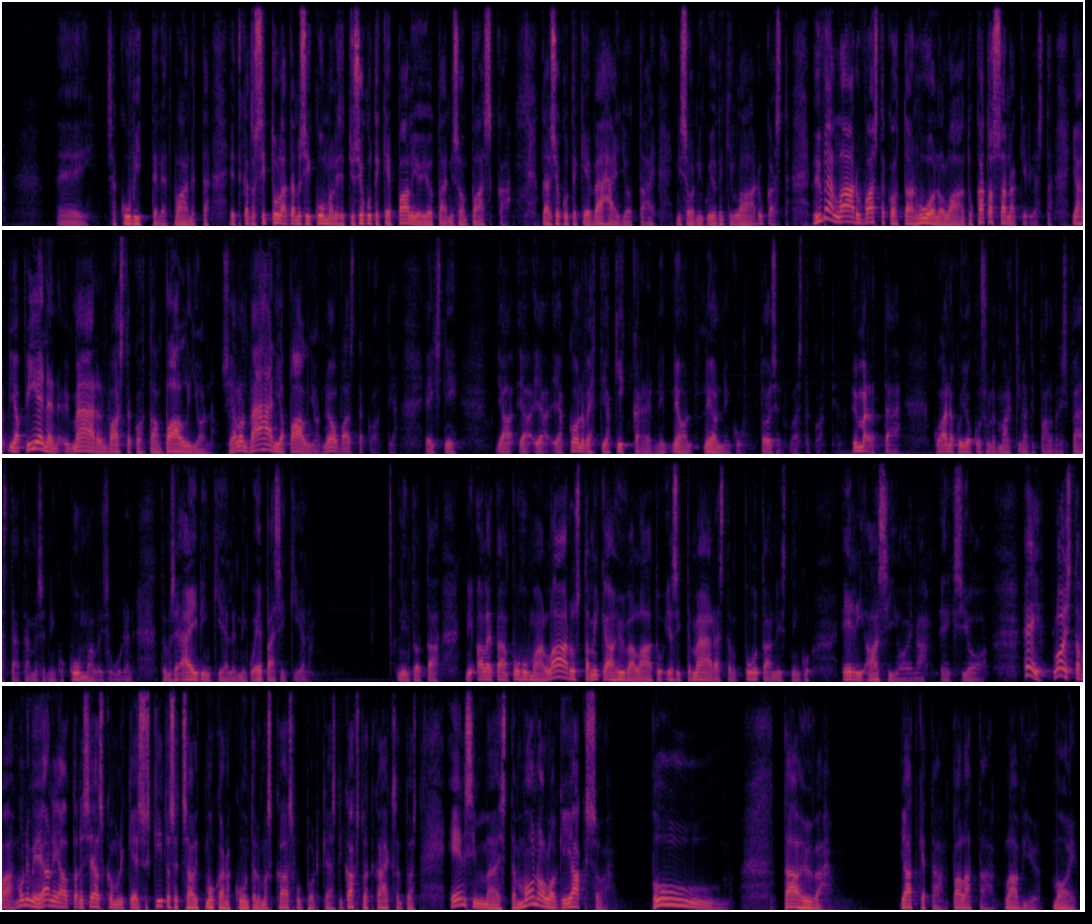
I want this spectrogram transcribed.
Ei, sä kuvittelet vaan, että, että kato, sitten tullaan tämmöisiä kummallisia, että jos joku tekee paljon jotain, niin se on paskaa. Tai jos joku tekee vähän jotain, niin se on niin kuin jotenkin laadukasta. Hyvän laadun vastakohta on huono laatu, kato sanakirjasta. Ja, ja pienen määrän vastakohta on paljon. Siellä on vähän ja paljon, ne on vastakohtia, eikö niin? Ja, ja, ja, ja konvehti ja kikkare, niin ne on, ne on niin kuin toisen vastakohtia. Ymmärrät tämä? kun aina kun joku sulle markkinointipalvelissa päästää tämmöisen niin kuin kummallisuuden, tämmöisen äidinkielen niin kuin epäsikiön, niin, tota, niin aletaan puhumaan laadusta, mikä on hyvä laatu, ja sitten määrästä, mutta puhutaan niistä niin kuin eri asioina, eikö joo? Hei, loistavaa. Mun nimi on Jani Aaltonen Sales Communications. Kiitos, että sä olit mukana kuuntelemassa Kasvupodcasti 2018 ensimmäistä monologijaksoa. Boom! Tää on hyvä. Jatketaan, palataan. Love you. Moi.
